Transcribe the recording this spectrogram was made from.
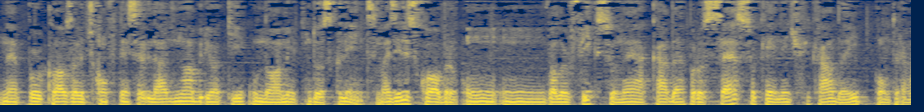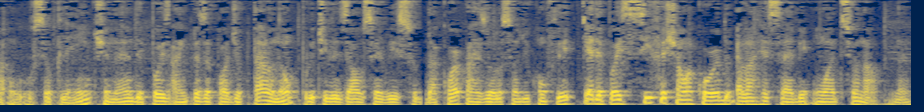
né, por cláusula de confidencialidade, não abriu aqui o nome dos clientes, mas eles cobram um, um valor fixo, né, a cada processo que é identificado aí contra o, o seu cliente, né, depois a empresa pode optar ou não por utilizar o serviço da Core para resolução de conflito. E depois, se fechar um acordo, ela recebe um adicional. Né?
